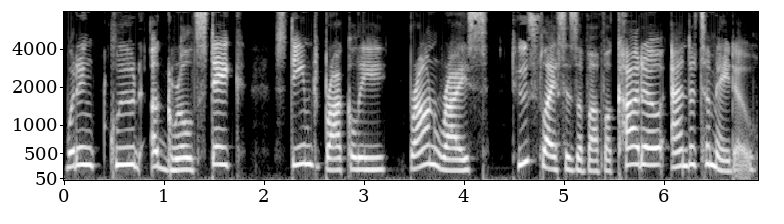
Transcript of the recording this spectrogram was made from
would include a grilled steak, steamed broccoli, brown rice, two slices of avocado, and a tomato.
